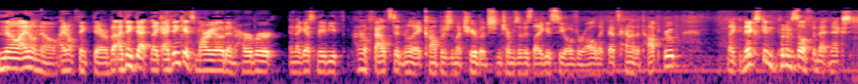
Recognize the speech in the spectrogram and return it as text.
No, I don't know. I don't think there, but I think that like I think it's Mariota and Herbert, and I guess maybe I don't know. Fouts didn't really accomplish as much here, but just in terms of his legacy overall, like that's kind of the top group. Like Nix can put himself in that next.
